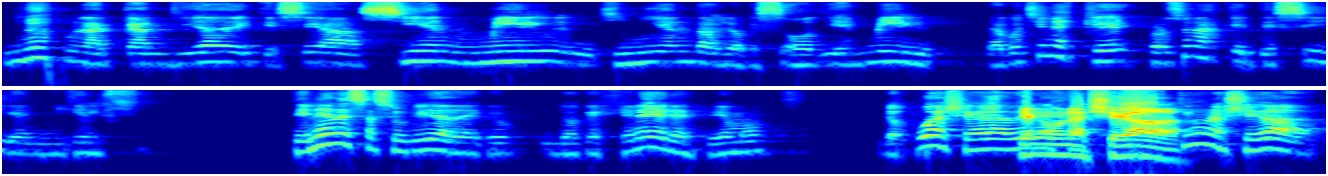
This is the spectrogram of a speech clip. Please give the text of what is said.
no es una cantidad de que sea 100, 1000, 500 lo que sea, o 10.000. La cuestión es que personas que te siguen y que el- tener esa seguridad de que lo que generes, digamos, los pueda llegar a ver. Tenga una llegada. tenga una llegada.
